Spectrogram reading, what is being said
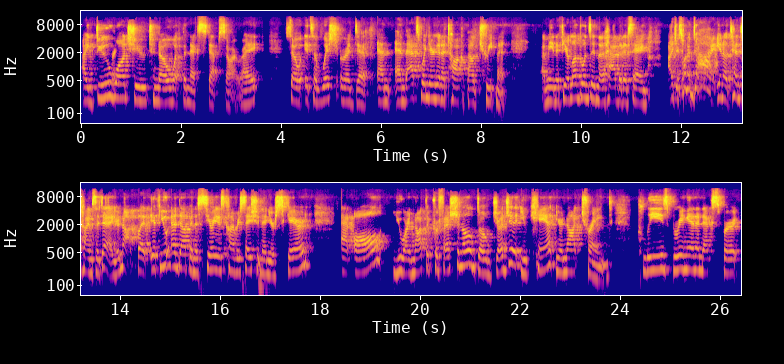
I do right. want you to know what the next steps are, right? So it's a wish or a dip. And and that's when you're going to talk about treatment. I mean, if your loved one's in the habit of saying, I just want to die, you know, 10 times a day, you're not. But if you end up in a serious conversation and you're scared at all, you are not the professional. Don't judge it. You can't. You're not trained please bring in an expert.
